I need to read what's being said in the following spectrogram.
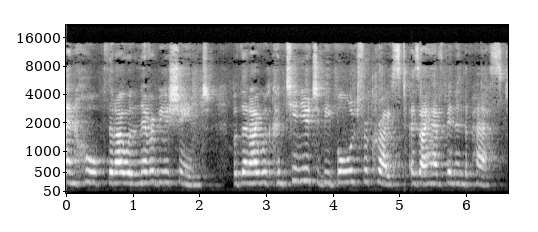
and hope that I will never be ashamed, but that I will continue to be bold for Christ as I have been in the past.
